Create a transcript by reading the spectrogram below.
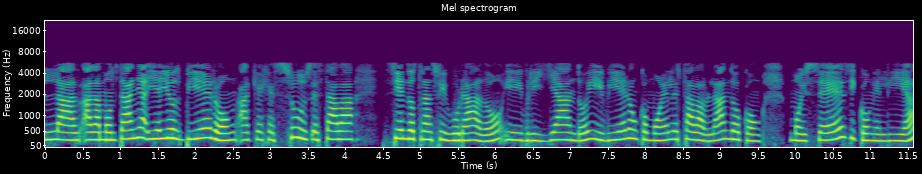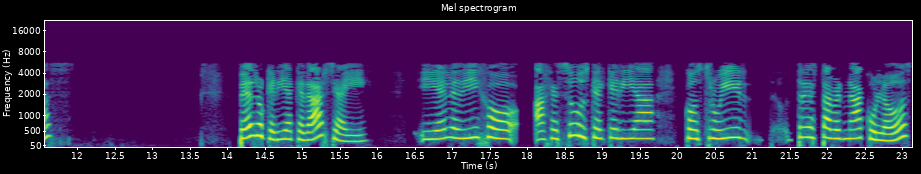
a la montaña y ellos vieron a que Jesús estaba siendo transfigurado y brillando y vieron como él estaba hablando con Moisés y con Elías. Pedro quería quedarse ahí y él le dijo a Jesús que él quería construir tres tabernáculos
